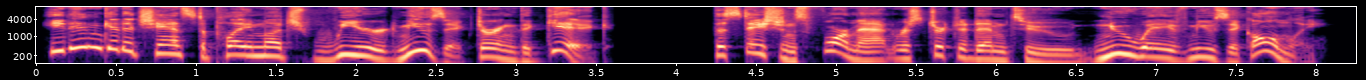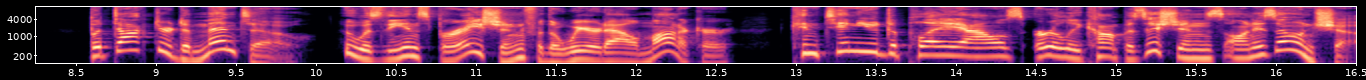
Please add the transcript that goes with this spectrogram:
He didn't get a chance to play much weird music during the gig. The station's format restricted him to new wave music only. But Dr. Demento, who was the inspiration for the Weird Al moniker, continued to play Al's early compositions on his own show.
